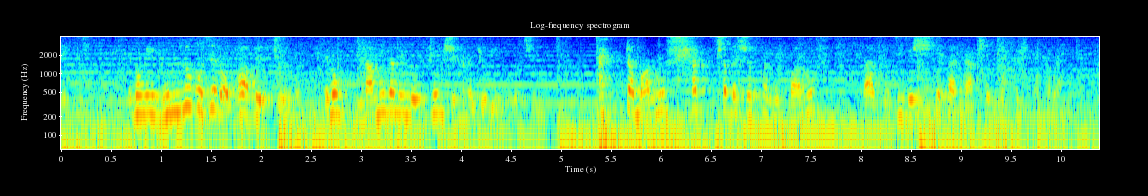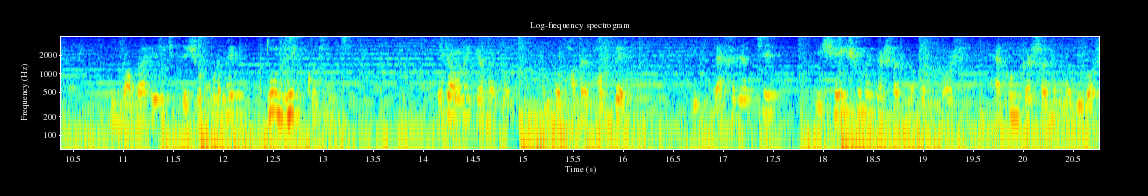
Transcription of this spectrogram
দেখেছি। এবং এই মূল্যবোধের অভাবের জন্য এবং নামি দামি লোকজন সেখানে জড়িয়ে পড়েছে। একটা মানুষ স্বেচ্ছা দেশপ্রেমিক মানুষ, তার প্রতিবেশীকে তার কাছের লোককে ঠকাবে না। কিন্তু আমরা কি দেখেছি দেশপ্রেমের দুর্ভিক্ষ চলছে এটা অনেকে হয়তো অন্যভাবে ভাববেন, কিন্তু দেখা যাচ্ছে যে সেই সময়কার স্বাধীনতা দিবস, এখনকার স্বাধীনতা দিবস,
